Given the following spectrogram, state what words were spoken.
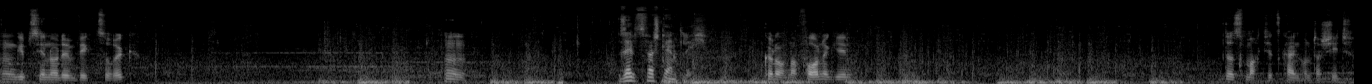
Dann gibt's hier nur den Weg zurück. Hm, selbstverständlich. können auch nach vorne gehen. Das macht jetzt keinen Unterschied.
